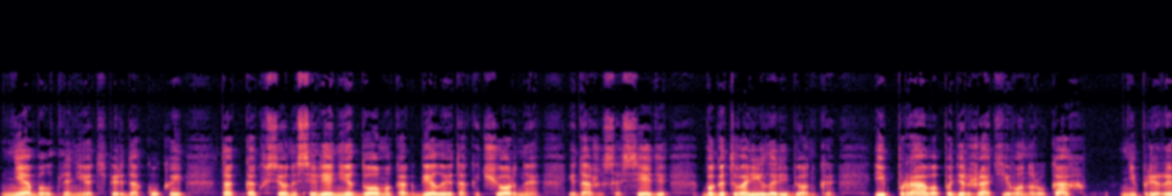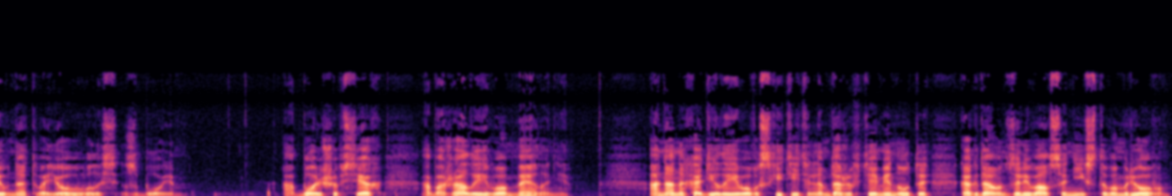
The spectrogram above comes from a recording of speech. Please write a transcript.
не был для нее теперь докукой, так как все население дома, как белое, так и черное, и даже соседи, боготворило ребенка, и право подержать его на руках — непрерывно отвоевывалась с боем. А больше всех обожала его Мелани. Она находила его восхитительным даже в те минуты, когда он заливался неистовым ревом,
